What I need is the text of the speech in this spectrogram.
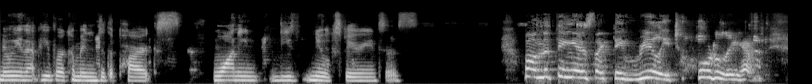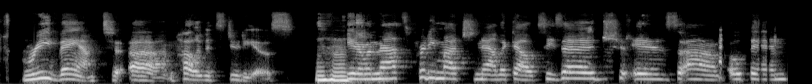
knowing that people are coming into the parks wanting these new experiences well, and the thing is, like, they really totally have revamped um, Hollywood Studios. Mm-hmm. You know, and that's pretty much now that Galaxy's Edge is um, open,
